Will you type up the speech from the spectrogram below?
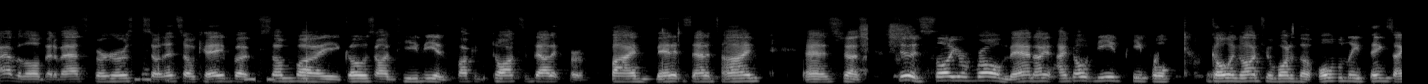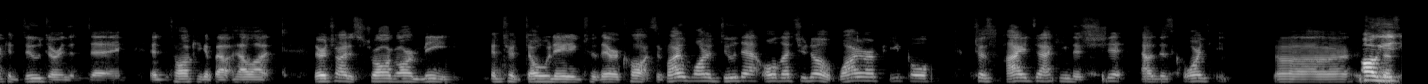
I have a little bit of Asperger's, so that's okay. But somebody goes on TV and fucking talks about it for five minutes at a time, and it's just, dude, slow your roll, man. I, I don't need people going on to one of the only things I can do during the day and talking about how I they're trying to strong arm me into donating to their cause. If I want to do that, I'll let you know. Why are people just hijacking the shit out of this quarantine? Uh, Oh, you just-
